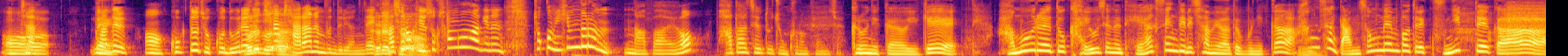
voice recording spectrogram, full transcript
어, 자, 네. 다들 네. 어, 곡도 좋고 노래도, 노래도 참 네. 잘하는 분들이었는데 그렇죠. 가수로 계속 성공하기는 조금 힘들었나 봐요. 바다새도 좀 그런 편이죠. 그러니까요. 이게 아무래도 가요제는 대학생들이 참여하다 보니까 음. 항상 남성 멤버들의 군입대가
